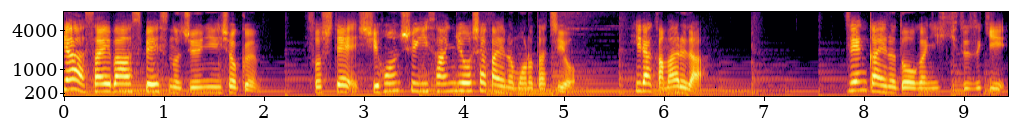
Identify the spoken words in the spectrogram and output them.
やサイバースペースの住人諸君そして資本主義産業社会の者たちよ。日高丸だ。前回の動画に引き続き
